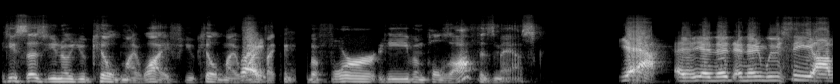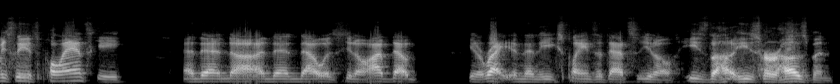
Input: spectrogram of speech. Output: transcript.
He says, you know, you killed my wife. You killed my Right. wife. I think before he even pulls off his mask. Yeah, and, and then and then we see obviously it's Polanski, and then uh, and then that was you know I that you know right, and then he explains that that's you know he's the he's her husband.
